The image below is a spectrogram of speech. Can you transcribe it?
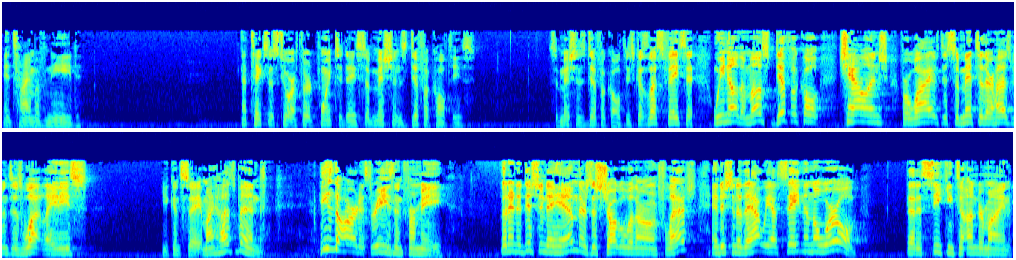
in time of need. That takes us to our third point today submission's difficulties. Submission's difficulties. Because let's face it, we know the most difficult challenge for wives to submit to their husbands is what, ladies? You can say, My husband. He's the hardest reason for me. But in addition to him, there's a struggle with our own flesh. In addition to that, we have Satan in the world that is seeking to undermine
